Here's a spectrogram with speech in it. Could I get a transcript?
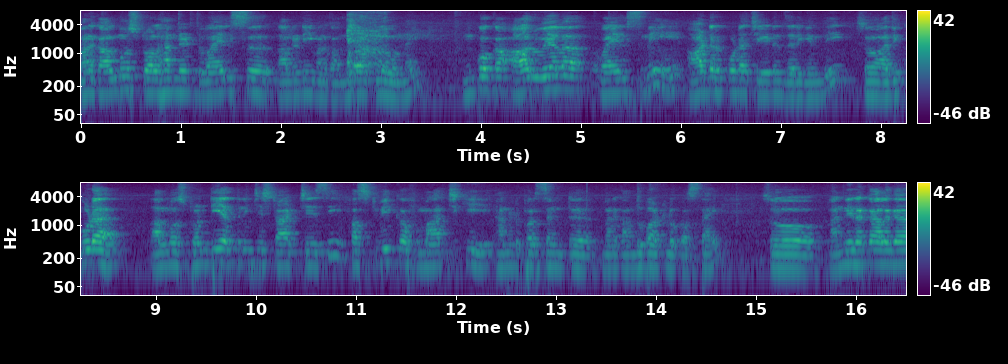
మనకు almost twelve hundred vials already మనకు అందుబాటులో ఉన్నాయి. ఇంకొక ఆరు వేల వైల్స్ని ఆర్డర్ కూడా చేయడం జరిగింది. సో అది కూడా ఆల్మోస్ట్ ట్వంటీ నుంచి స్టార్ట్ చేసి ఫస్ట్ వీక్ ఆఫ్ మార్చ్కి హండ్రెడ్ పర్సెంట్ మనకు అందుబాటులోకి వస్తాయి. సో అన్ని రకాలుగా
